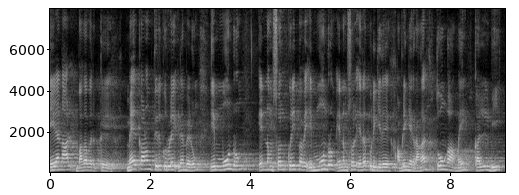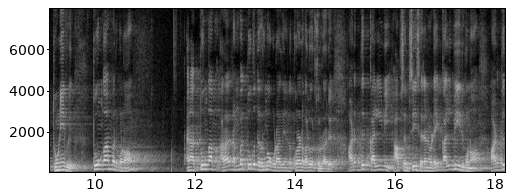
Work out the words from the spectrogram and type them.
நிலநாள் பகவர்க்கு. மேற்காணும் திருக்குறளில் இடம்பெறும். இம்மூன்றும் என்னும் சொல் குறிப்பவை. இம்மூன்றும் என்னும் சொல் எதை குறிக்குது? அப்படின்னு கேட்குறாங்க தூங்காமை கல்வி துணிவு. தூங்காமல் இருக்கணும். ஆனால் தூங்காமல் அதாவது ரொம்ப தூக்கத்தை விரும்பக்கூடாது இந்த குரலை வள்ளுவர் சொல்கிறாரு அடுத்து கல்வி ஆப்ஷன் சி சரியான விடை. கல்வி இருக்கணும். அடுத்து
